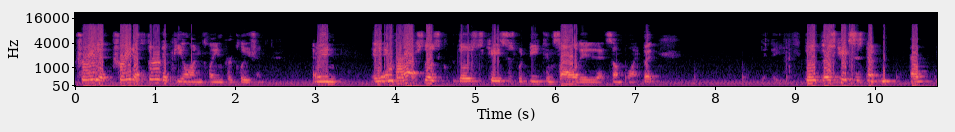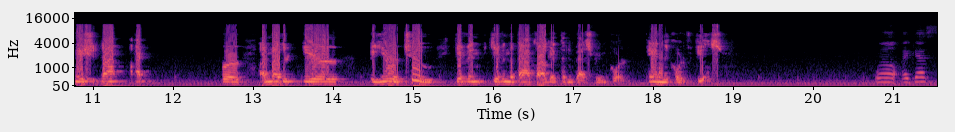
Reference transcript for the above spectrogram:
Create a create a third appeal on claim preclusion. I mean, and, and perhaps those those cases would be consolidated at some point, but those, those cases they should not for another year, a year or two, given given the backlog at the Nevada Supreme Court and the Court of Appeals. Well, I guess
